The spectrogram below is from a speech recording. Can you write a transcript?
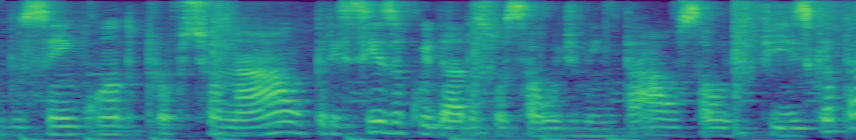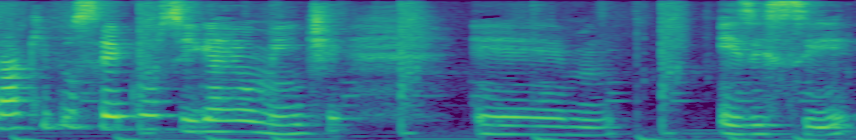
Você, enquanto profissional, precisa cuidar da sua saúde mental, saúde física, para que você consiga realmente é, exercer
